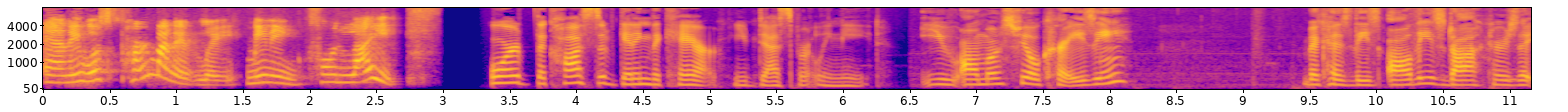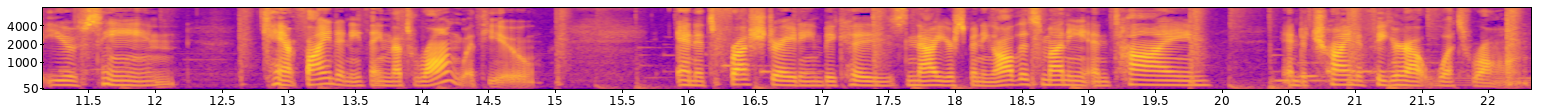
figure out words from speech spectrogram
And it was permanently, meaning for life. Or the cost of getting the care you desperately need. You almost feel crazy because these all these doctors that you've seen can't find anything that's wrong with you. And it's frustrating because now you're spending all this money and time into trying to figure out what's wrong.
